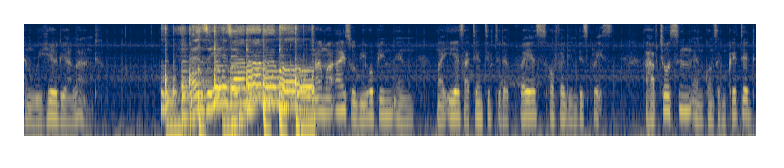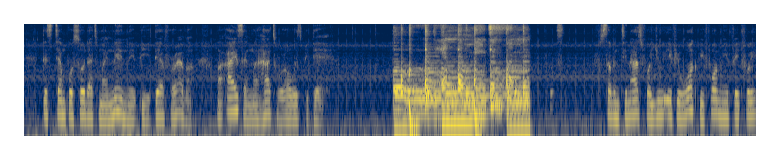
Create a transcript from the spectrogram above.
and will heal their land. Now my eyes will be open and my ears attentive to the prayers offered in this place. I have chosen and consecrated this temple so that my name may be there forever. My eyes and my heart will always be there. 17 As for you, if you walk before me faithfully,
